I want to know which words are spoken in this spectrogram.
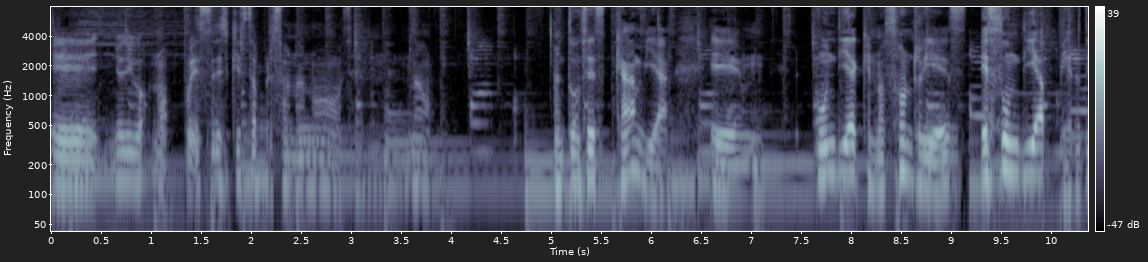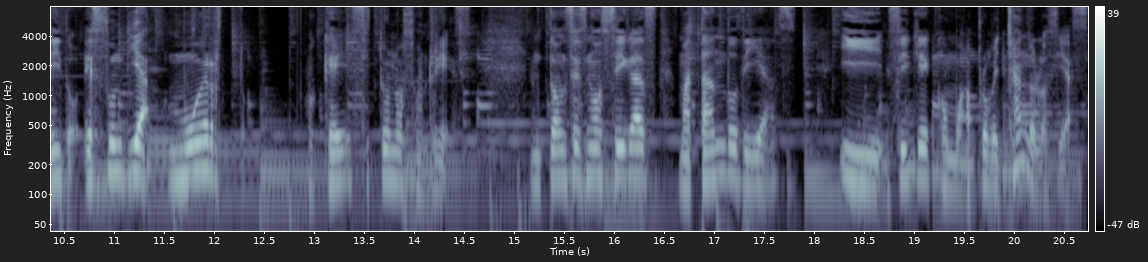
eh, yo digo, no, pues es que esta persona no, no. Entonces cambia. Em, un día que no sonríes es un día perdido, es un día muerto, ¿ok? Si tú no sonríes. Entonces no sigas matando días y sigue como aprovechando los días.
